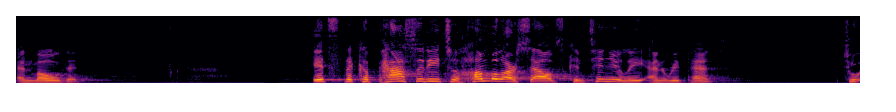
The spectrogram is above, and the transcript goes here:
and molded. It's the capacity to humble ourselves continually and repent. To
